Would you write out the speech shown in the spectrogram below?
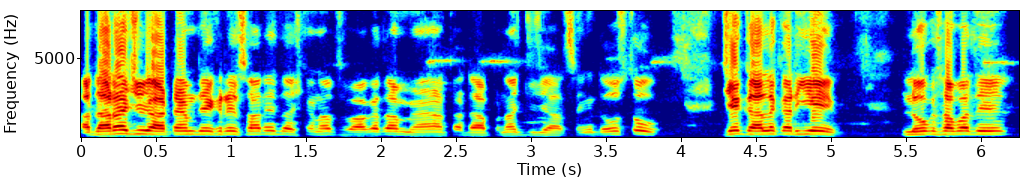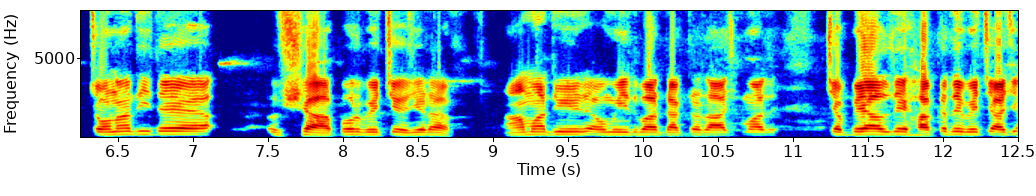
ਅਦਾਰਾ ਜੁਝਾਰ ਟਾਈਮ ਦੇਖ ਰਹੇ ਸਾਰੇ ਦਰਸ਼ਕਾਂ ਦਾ ਸਵਾਗਤ ਆ। ਮੈਂ ਤੁਹਾਡਾ ਆਪਣਾ ਜੁਝਾਰ ਸਿੰਘ। ਦੋਸਤੋ, ਜੇ ਗੱਲ ਕਰੀਏ ਲੋਕ ਸਭਾ ਦੇ ਚੋਣਾਂ ਦੀ ਤੇ ਹੁਸ਼ਿਆਰਪੁਰ ਵਿੱਚ ਜਿਹੜਾ ਆਮ ਆਦਮੀ ਦੇ ਉਮੀਦਵਾਰ ਡਾਕਟਰ ਰਾਜਕੁਮਾਰ ਚੱਬਿਆਲ ਦੇ ਹੱਕ ਦੇ ਵਿੱਚ ਅੱਜ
